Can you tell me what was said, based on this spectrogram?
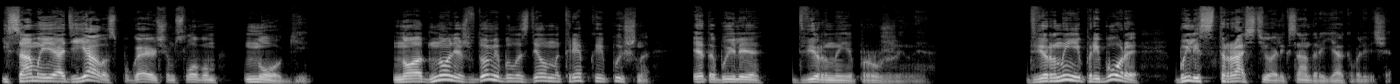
и самые одеяла с пугающим словом ноги. Но одно лишь в доме было сделано крепко и пышно. Это были дверные пружины. Дверные приборы были страстью Александра Яковлевича.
